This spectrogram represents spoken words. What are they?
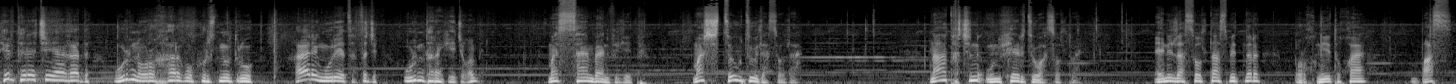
Тэр тариачи яагаад үр нь урахааргүй хөрснүүд рүү хайрын үрээ цацаж үрэн таран хийж байгаа юм бэ? Маш сайн байна Филипп. Маш зөв зүйл асуулаа. Наадах чинь үнэхээр зөв асуулт байна. Энэ л асуултаас бид нар Бурхны тухай бас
